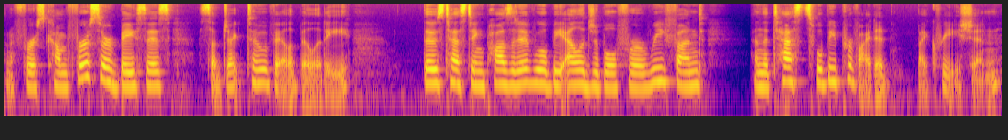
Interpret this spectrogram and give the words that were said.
on a first come, first served basis, subject to availability. Those testing positive will be eligible for a refund, and the tests will be provided by Creation.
